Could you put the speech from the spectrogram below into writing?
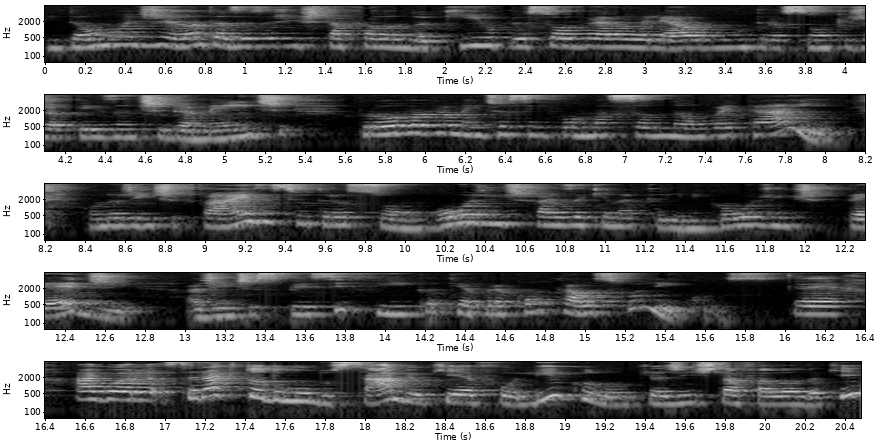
Então não adianta, às vezes a gente está falando aqui, o pessoal vai olhar algum ultrassom que já fez antigamente, provavelmente essa informação não vai estar tá aí. Quando a gente faz esse ultrassom, ou a gente faz aqui na clínica, ou a gente pede, a gente especifica que é para contar os folículos. É. Agora, será que todo mundo sabe o que é folículo que a gente está falando aqui?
